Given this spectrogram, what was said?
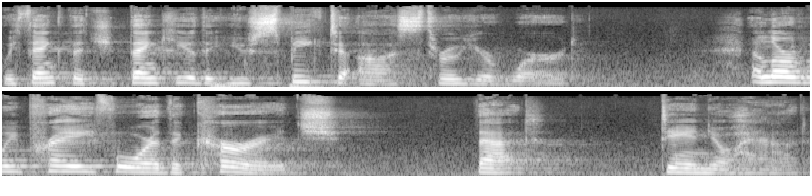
We thank, that, thank you that you speak to us through your word. And Lord, we pray for the courage that Daniel had.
